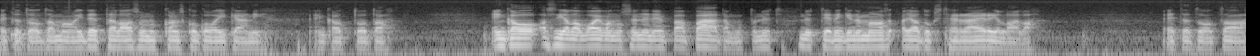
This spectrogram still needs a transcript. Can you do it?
Että tuota, mä oon itse täällä asunut kans koko ikäni, enkä ole, tuota, enkä ole asialla vaivannut sen enempää päätä, mutta nyt, nyt tietenkin nämä ajatukset herää eri lailla. Että tuota,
